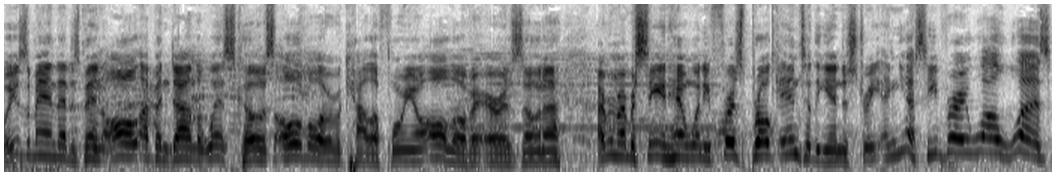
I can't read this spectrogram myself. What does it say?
Well, he's a man that has been all up and down the West Coast, all over California, all over Arizona. I remember seeing him when he first broke into the industry, and yes, he very well was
